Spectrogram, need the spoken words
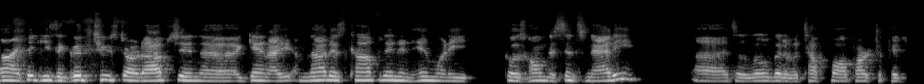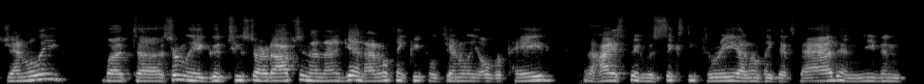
no, I think he's a good two-start option. Uh, again, I, I'm not as confident in him when he goes home to Cincinnati. Uh, it's a little bit of a tough ballpark to pitch generally, but uh, certainly a good two-start option. And again, I don't think people generally overpaid. The highest bid was 63. I don't think that's bad, and even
